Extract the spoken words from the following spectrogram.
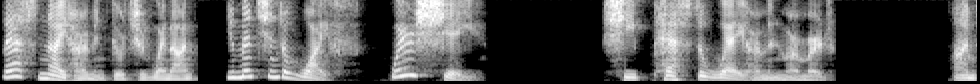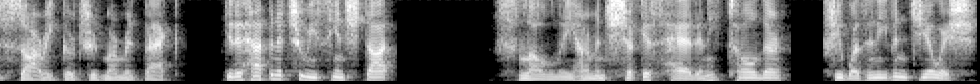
Last night, Hermann, Gertrude went on, you mentioned a wife. Where is she? She passed away, Hermann murmured. I'm sorry, Gertrude murmured back. Did it happen at Theresienstadt? Slowly, Hermann shook his head and he told her she wasn't even Jewish.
